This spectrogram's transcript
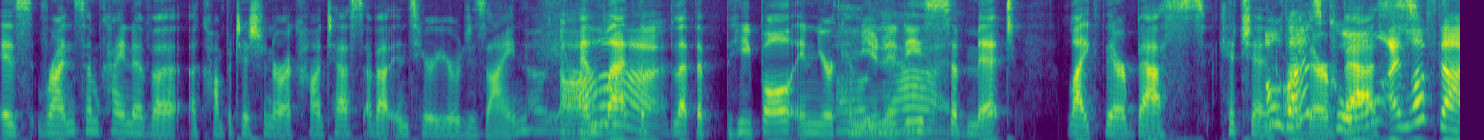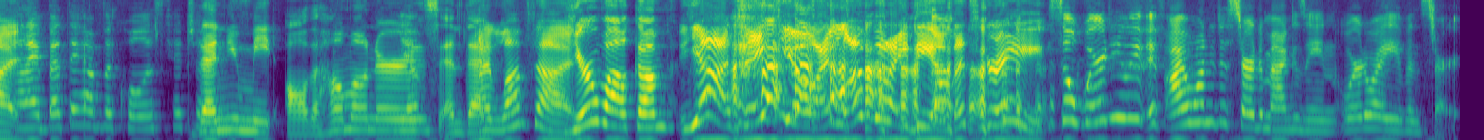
Is run some kind of a, a competition or a contest about interior design. Oh, yeah. And Ah. let the let the people in your community yeah. submit like their best kitchen Oh, or that's their cool. best. I love that. And. I bet they have the coolest kitchen. Then you meet all the homeowners, and then I love that. You're welcome. yeah, thank you. I love that idea. That's great. So where do you? If I wanted to start a magazine, where do I even start?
